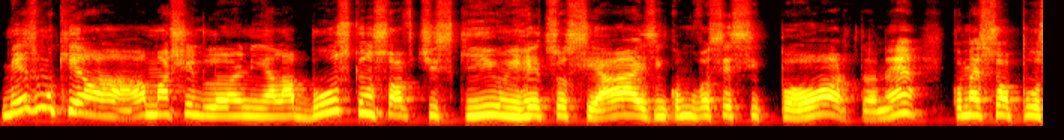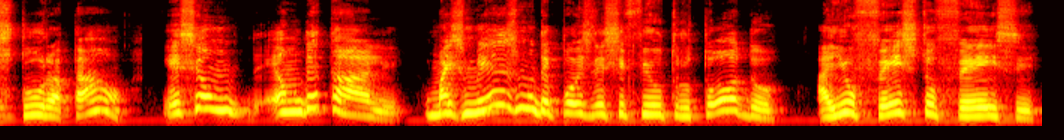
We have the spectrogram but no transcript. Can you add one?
Mesmo que a, machine learning ela busque um soft skill em redes sociais, em como você se porta, né? Como é sua postura tal, esse é um, é um detalhe. Mas mesmo depois desse filtro todo, aí o face to face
